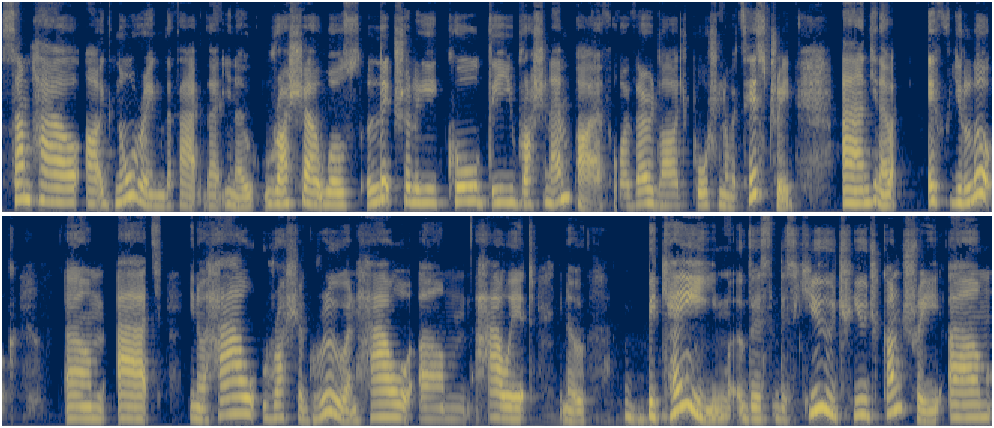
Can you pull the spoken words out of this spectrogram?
somehow are ignoring the fact that, you know, Russia was literally called the Russian Empire for a very large portion of its history. And, you know, if you look um, at, you know, how Russia grew and how um, how it, you know, became this this huge huge country um,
